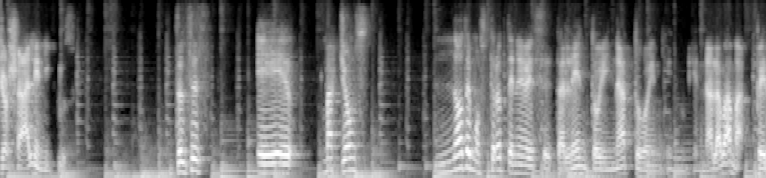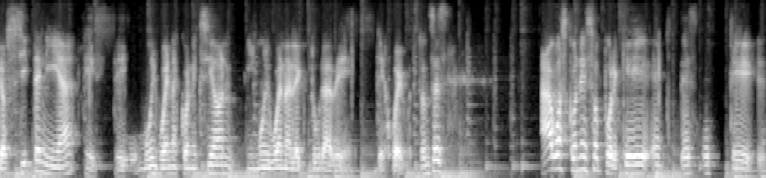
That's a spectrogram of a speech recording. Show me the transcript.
Josh Allen incluso. Entonces, eh, Mac Jones no demostró tener ese talento innato en, Alabama, pero sí tenía este, muy buena conexión y muy buena lectura de, juego. Entonces, aguas con eso porque este,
